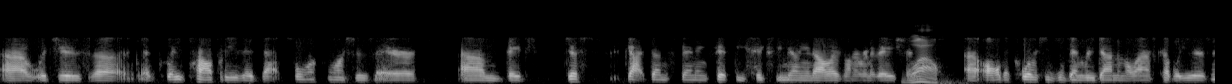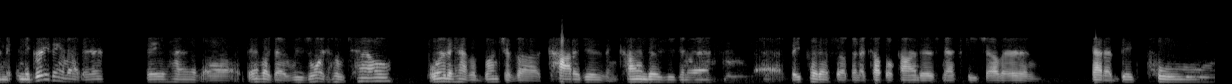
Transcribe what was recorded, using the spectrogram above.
uh, which is uh, a great property. They've got four courses there. Um, they've just got done spending fifty, sixty million dollars on a renovation. Wow. Uh, all the courses have been redone in the last couple of years, and, and the great thing about there, they have uh, they have like a resort hotel, or they have a bunch of uh, cottages and condos you can rent. And, uh, they put us up in a couple condos next to each other, and had a big pool.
